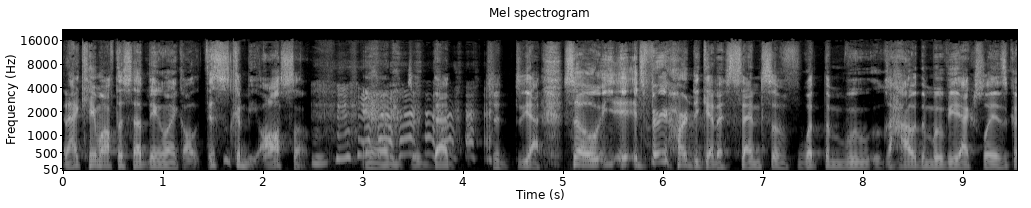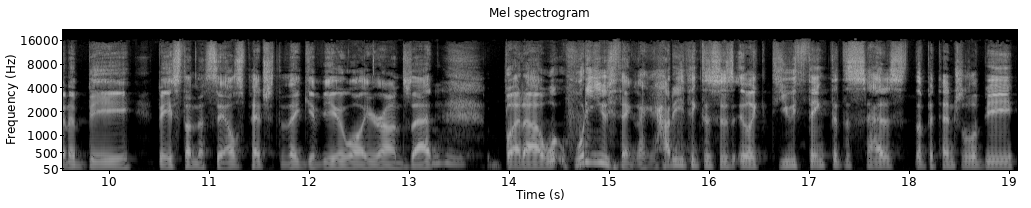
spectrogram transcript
and I came off the set being like, "Oh, this is going to be awesome." and that should, yeah so it's very hard to get a sense of what the mo- how the movie actually is going to be based on the sales pitch that they give you while you're on set Mhm. but uh what, what do you think like how do you think this is like do you think that this has the potential to be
